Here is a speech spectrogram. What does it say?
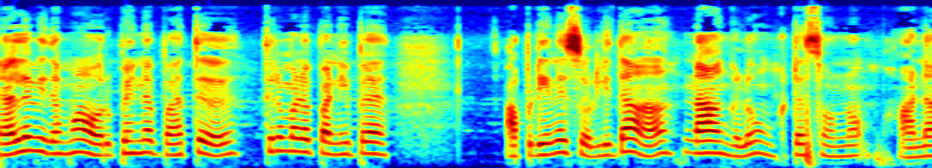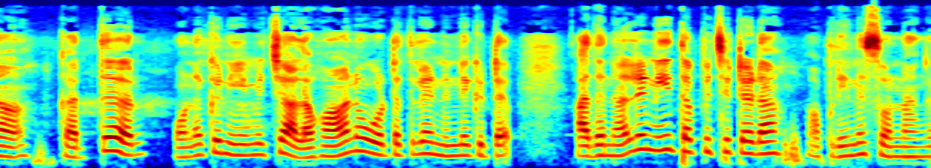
நல்ல விதமாக ஒரு பெண்ணை பார்த்து திருமணம் பண்ணிப்ப அப்படின்னு சொல்லி தான் நாங்களும் உங்ககிட்ட சொன்னோம். ஆனால் கர்த்தர் உனக்கு நியமித்த அழகான ஓட்டத்தில் நின்றுக்கிட்ட அதனால் நீ தப்பிச்சிட்டடா அப்படின்னு சொன்னாங்க.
